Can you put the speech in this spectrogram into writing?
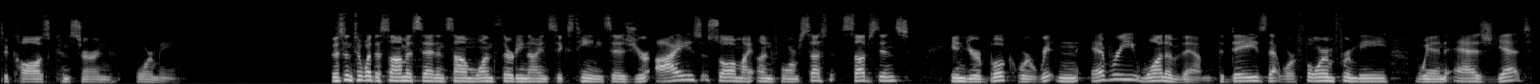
to cause concern for me. Listen to what the psalmist said in Psalm 139:16. He says, "Your eyes saw my unformed substance. In your book were written every one of them, the days that were formed for me, when as yet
